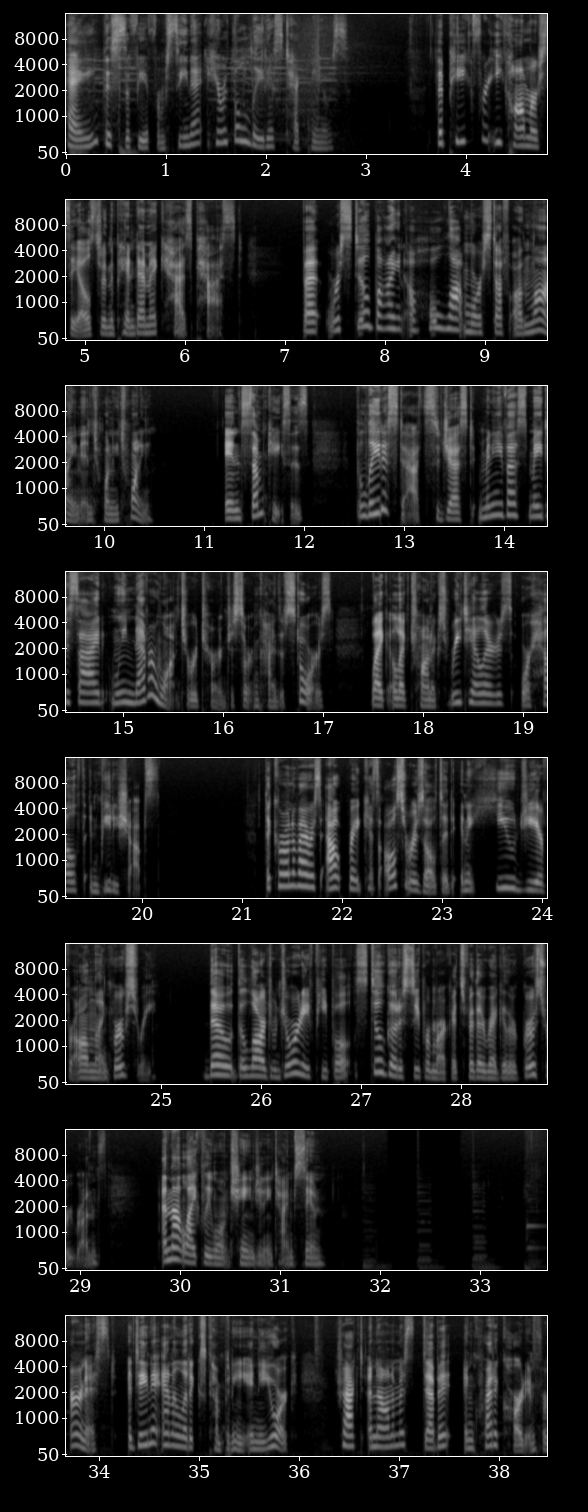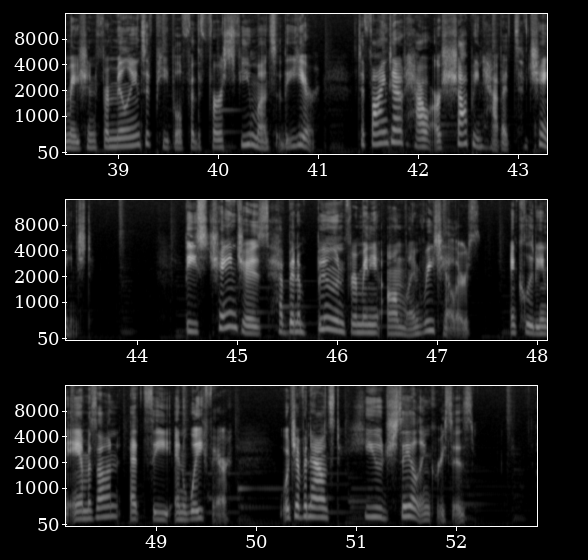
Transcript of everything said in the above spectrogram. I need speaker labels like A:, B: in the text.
A: Hey, this is Sophia from CNET here with the latest tech news. The peak for e commerce sales during the pandemic has passed, but we're still buying a whole lot more stuff online in 2020. In some cases, the latest stats suggest many of us may decide we never want to return to certain kinds of stores, like electronics retailers or health and beauty shops. The coronavirus outbreak has also resulted in a huge year for online grocery, though the large majority of people still go to supermarkets for their regular grocery runs, and that likely won't change anytime soon. Earnest, a data analytics company in New York, tracked anonymous debit and credit card information from millions of people for the first few months of the year to find out how our shopping habits have changed. These changes have been a boon for many online retailers, including Amazon, Etsy, and Wayfair, which have announced huge sale increases.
